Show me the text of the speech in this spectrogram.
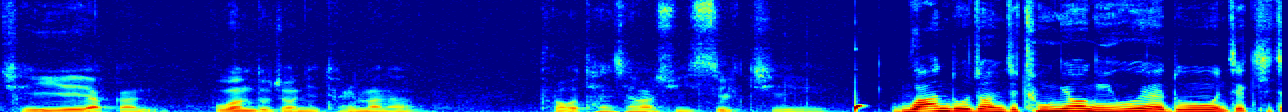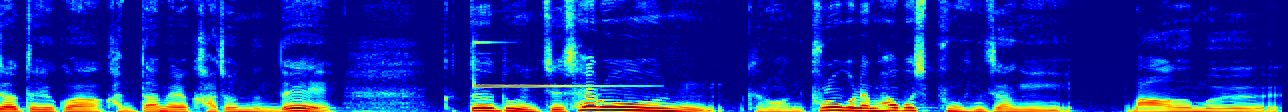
제2의 약간 무한도전이 될 만한 프로가 탄생할 수 있을지 무한도전 이제 종영 이후에도 이제 기자들과 간담회를 가졌는데 그때도 이제 새로운 그런 프로그램 하고 싶은 굉장히 마음을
